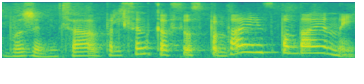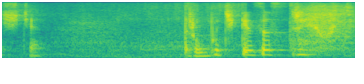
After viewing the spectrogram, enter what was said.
Боже мій, ця апельсинка все спадає і спадає нижче. Трубочки застрілені.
